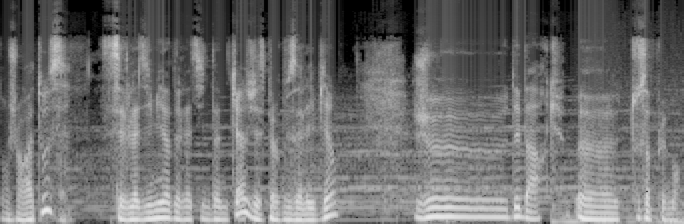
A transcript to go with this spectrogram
Bonjour à tous, c'est Vladimir de la Team Duncast, j'espère que vous allez bien. Je débarque, euh, tout simplement,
